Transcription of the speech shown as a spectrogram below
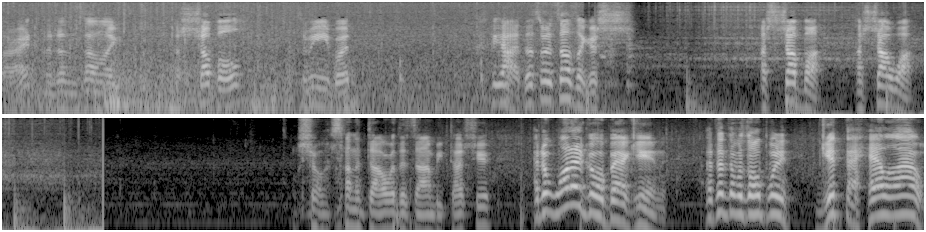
Alright, that doesn't sound like a shovel to me, but... Yeah, that's what it sounds like, a sh... A shovel. A shower. Show us on the doll where the zombie touched you? I don't want to go back in! I thought that was the whole point. Get the hell out!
